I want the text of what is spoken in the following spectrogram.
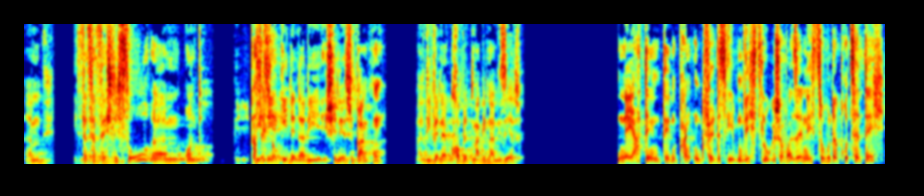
Ähm, ist das tatsächlich so? Ähm, und wie, wie reagieren so. denn da die chinesischen Banken? Weil die werden ja komplett marginalisiert. Naja, den, den Banken fällt es eben nicht, logischerweise nicht so hundertprozentig.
